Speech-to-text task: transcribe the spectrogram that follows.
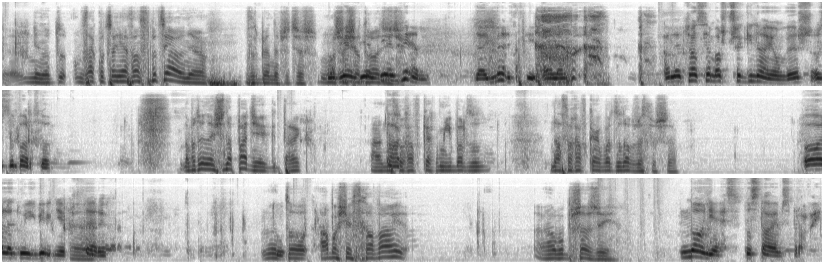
e, Nie no, to zakłócenia są specjalnie zrobione przecież. No Muszę wiem, się wiem, odrodzić. wiem, wiem. Dla imersji, ale... Ale czasem aż przeginają, wiesz? Aż za bardzo. No bo to jest na padzie, tak? A na Tak. słuchawkach mi bardzo... Na słuchawkach bardzo dobrze słyszę. O, ale tu ich biegnie czterech. No to albo się schowaj, albo przeżyj. No nie, dostałem z prawej.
